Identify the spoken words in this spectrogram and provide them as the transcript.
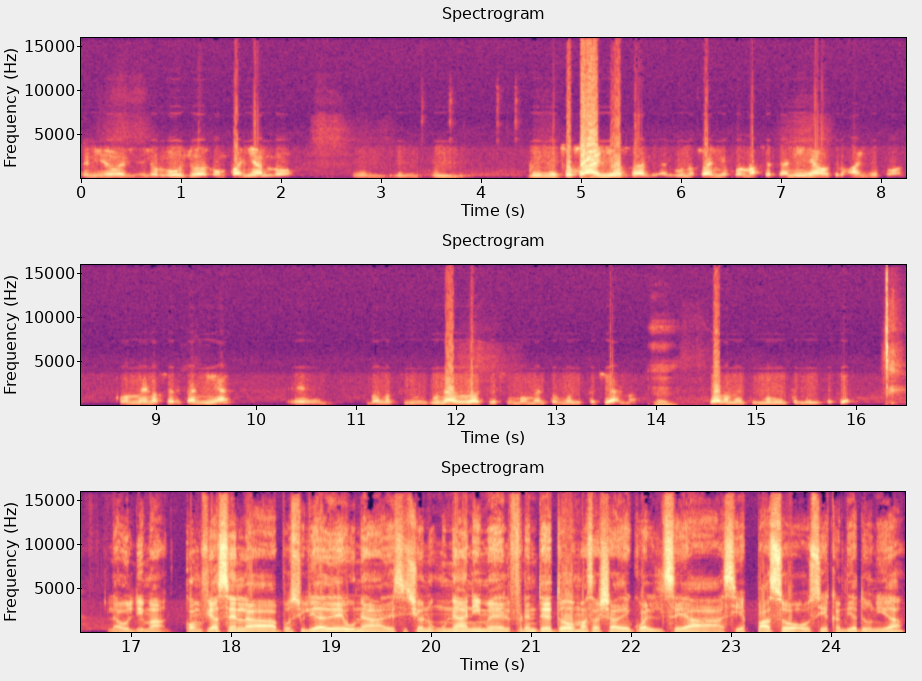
tenido el, orgullo de acompañarlo en, esos años, algunos años con más cercanía, otros años con, con menos cercanía, eh, bueno, sin ninguna duda que es un momento muy especial, ¿no? Mm. Claramente un momento muy especial. La última, ¿confías en la posibilidad de una decisión unánime del Frente de Todos, más allá de cuál sea, si es paso o si es candidato de unidad?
